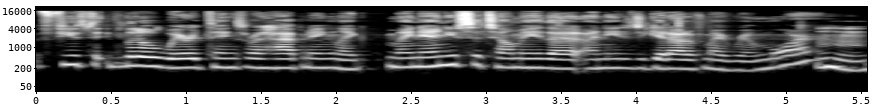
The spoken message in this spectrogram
a few th- little weird things were happening. Like my nan used to tell me that I needed to get out of my room more hmm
